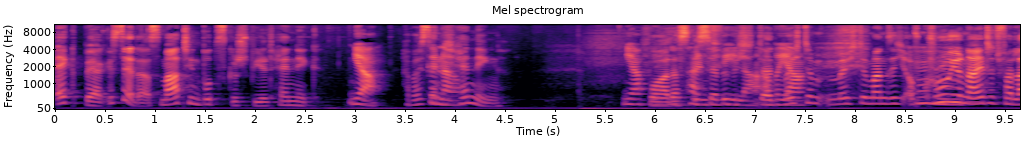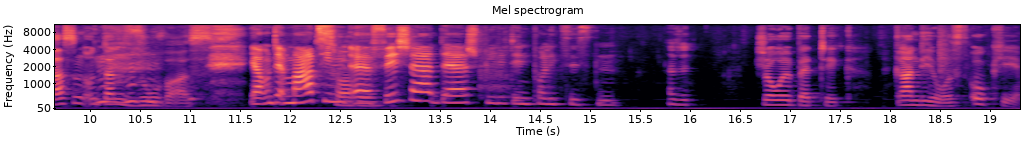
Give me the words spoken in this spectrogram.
Eckberg. Ist der das? Martin Butz gespielt, Henning. Ja. Aber ist der Genau. nicht Henning? Ja, Boah, das ist halt ist ja wirklich, Fehler. da aber ja. Mhm. möchte, möchte man sich auf Crew United verlassen und dann sowas. ja, und der Martin äh, Fischer, der spielt den Polizisten. Also, Joel Bettig. Grandios. Okay.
